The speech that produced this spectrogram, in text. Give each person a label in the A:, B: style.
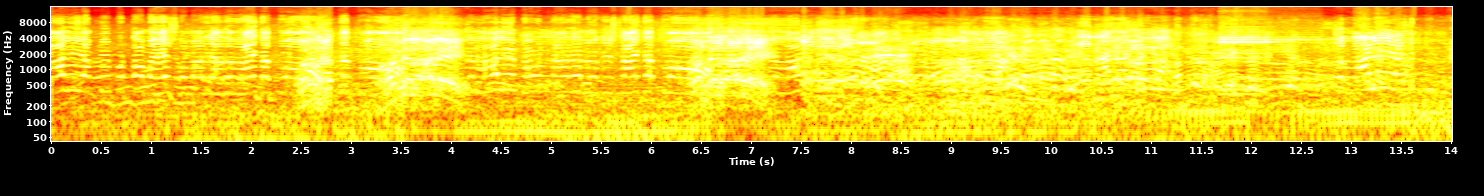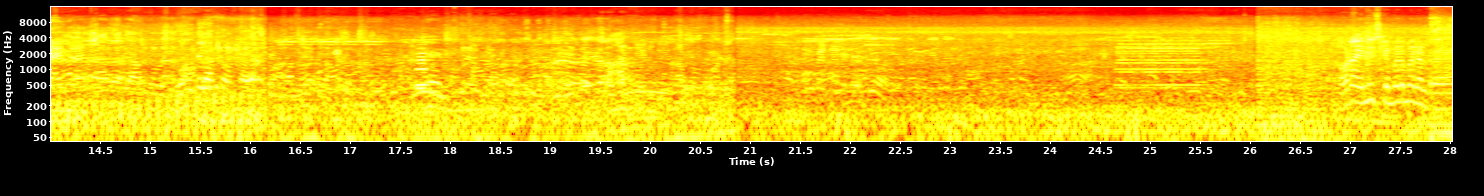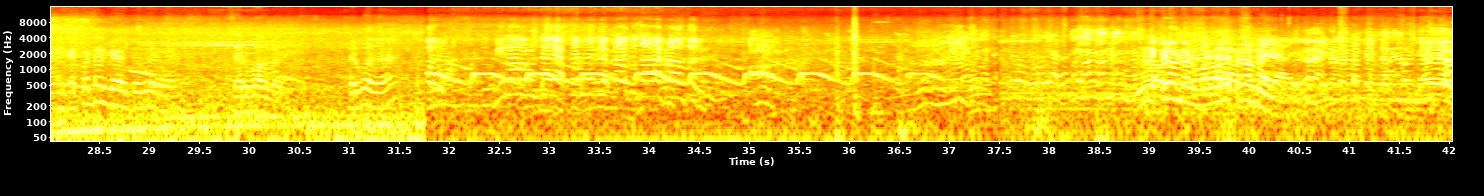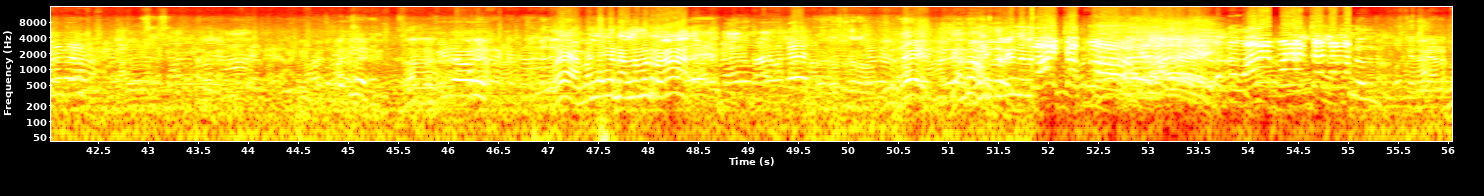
A: లాలి ఎంపీ పుట్ట మహేష్ కుమార్ యాదవ్ నాయకత్వం నాయకత్వం లాలి పవన్ నారా లోకేష్ నాయకత్వం
B: కెమెరామెన్ అంటారా? ఆయన చెప్పడానికి దగ్గర
C: సరిపోదు
B: సరిపోదా?
D: మీరాలు ఉంటే ఎక్కడ వెహికల్ కాల్చి సార్ అక్కడ అవుతారు.
B: ఇక్కడే ఉన్నాడు మన వాళ్ళు ఇక్కడే ఉన్నాయి ఎమ్మెల్యే గారు నల్లమంటారా?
